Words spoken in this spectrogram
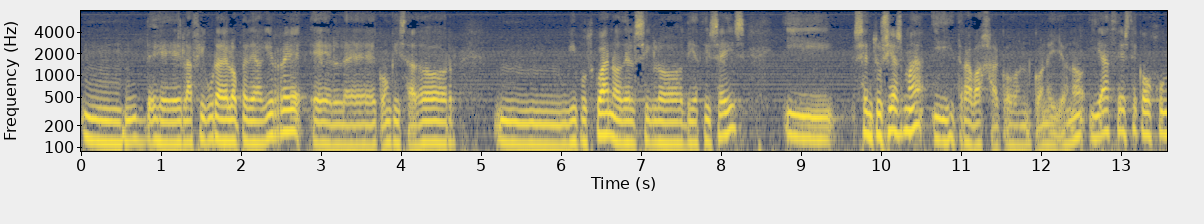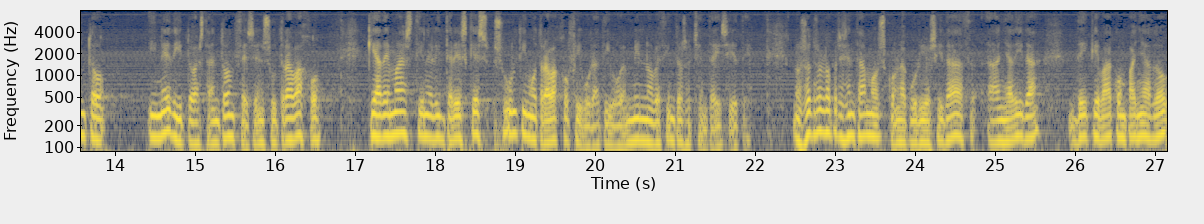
Mm, de la figura de Lope de Aguirre, el eh, conquistador mm, guipuzcoano del siglo XVI y se entusiasma y trabaja con, con ello, ¿no? Y hace este conjunto inédito hasta entonces en su trabajo, que además tiene el interés que es su último trabajo figurativo, en 1987. Nosotros lo presentamos con la curiosidad añadida de que va acompañado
